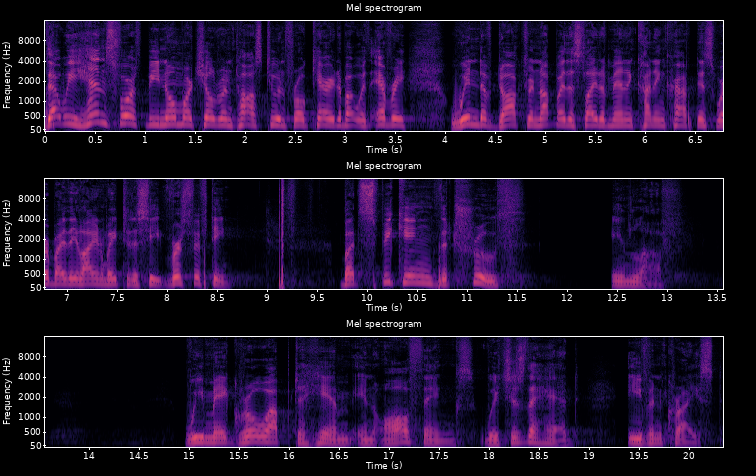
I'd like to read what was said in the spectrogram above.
that we henceforth be no more children tossed to and fro, carried about with every wind of doctrine, not by the sleight of men and cunning craftiness, whereby they lie in wait to deceit. Verse 15. But speaking the truth in love, we may grow up to him in all things, which is the head, even Christ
